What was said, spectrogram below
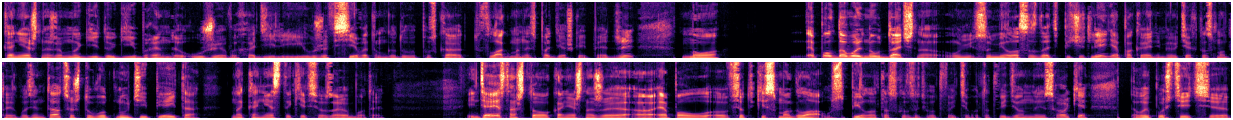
Конечно же, многие другие бренды уже выходили и уже все в этом году выпускают флагманы с поддержкой 5G, но Apple довольно удачно сумела создать впечатление, по крайней мере, у тех, кто смотрел презентацию, что вот ну теперь-то наконец-таки все заработает. Интересно, что, конечно же, Apple все-таки смогла, успела, так сказать, вот в эти вот отведенные сроки выпустить э,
